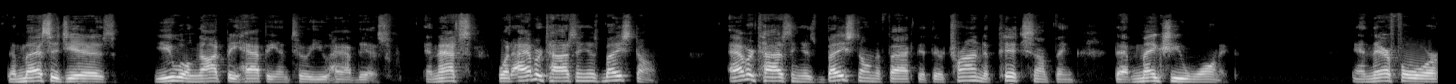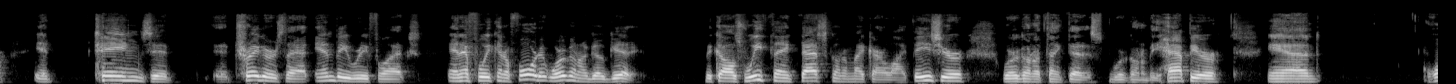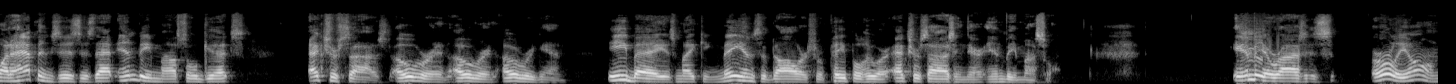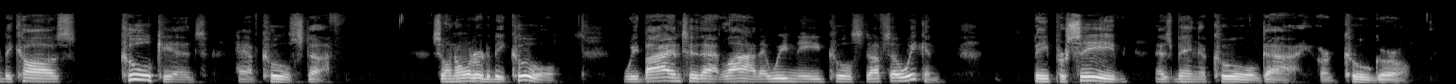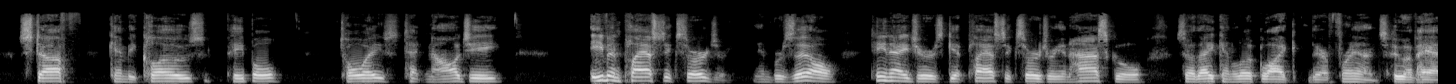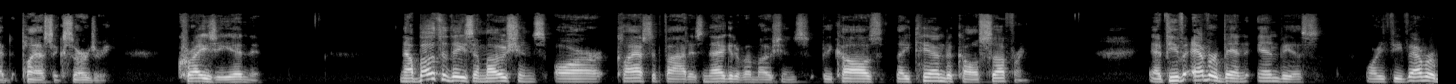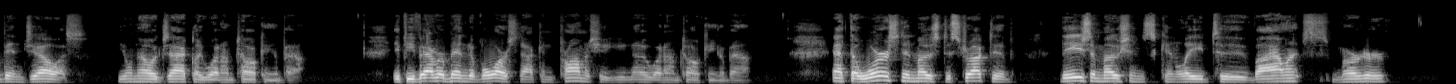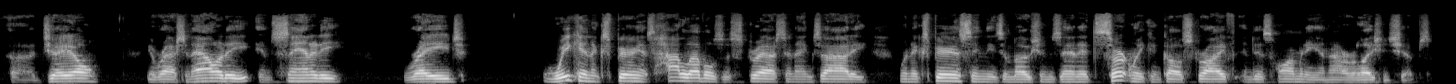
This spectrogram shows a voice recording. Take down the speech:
The message is you will not be happy until you have this. And that's what advertising is based on. Advertising is based on the fact that they're trying to pitch something that makes you want it. And therefore, it tings, it, it triggers that envy reflex. And if we can afford it, we're going to go get it because we think that's going to make our life easier. We're going to think that we're going to be happier. And what happens is, is that envy muscle gets exercised over and over and over again. eBay is making millions of dollars for people who are exercising their envy muscle. Envy arises early on because cool kids have cool stuff. So, in order to be cool, we buy into that lie that we need cool stuff so we can be perceived as being a cool guy or cool girl. Stuff can be clothes, people, toys, technology, even plastic surgery. In Brazil, teenagers get plastic surgery in high school so they can look like their friends who have had plastic surgery. Crazy, isn't it? Now, both of these emotions are classified as negative emotions because they tend to cause suffering. And if you've ever been envious or if you've ever been jealous, you'll know exactly what I'm talking about. If you've ever been divorced, I can promise you, you know what I'm talking about. At the worst and most destructive, these emotions can lead to violence, murder, uh, jail, irrationality, insanity, rage, we can experience high levels of stress and anxiety when experiencing these emotions, and it certainly can cause strife and disharmony in our relationships.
